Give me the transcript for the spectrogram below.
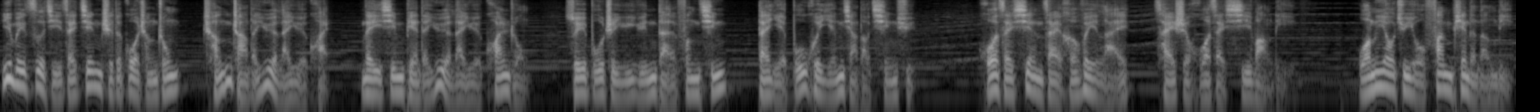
因为自己在坚持的过程中成长得越来越快，内心变得越来越宽容。虽不至于云淡风轻，但也不会影响到情绪。活在现在和未来，才是活在希望里。我们要具有翻篇的能力，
